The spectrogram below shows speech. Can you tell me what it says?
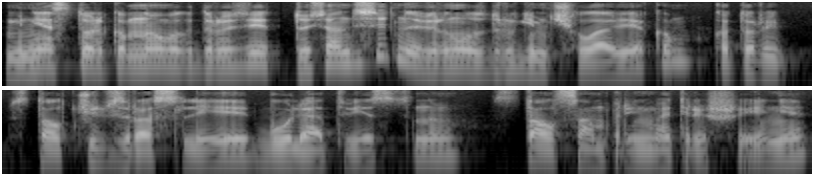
мне столько новых друзей. То есть она действительно вернулась другим человеком, который стал чуть взрослее, более ответственным, стал сам принимать решения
